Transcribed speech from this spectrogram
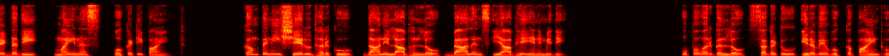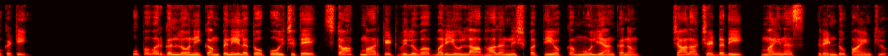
చెడ్డది మైనస్ ఒకటి పాయింట్. కంపెనీ షేరు ధరకు దాని లాభంలో బ్యాలెన్స్ యాభై ఎనిమిది. ఉపవర్గంలో సగటు ఇరవై ఒక్క పాయింట్ ఒకటి. ఉపవర్గంలోని కంపెనీలతో పోల్చితే స్టాక్ మార్కెట్ విలువ మరియు లాభాల నిష్పత్తి యొక్క మూల్యాంకనం చాలా చెడ్డది మైనస్ రెండు పాయింట్లు.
